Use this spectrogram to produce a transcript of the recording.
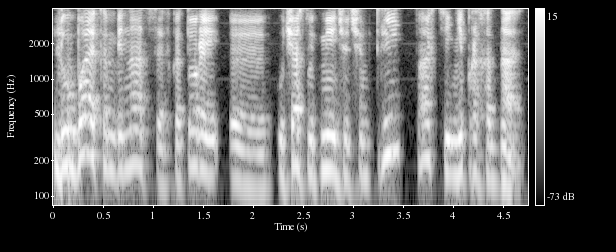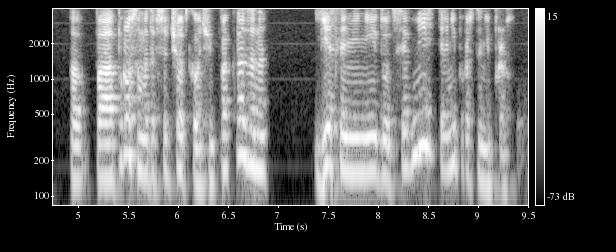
любая комбинация, в которой э, участвует меньше, чем три партии, непроходная. По, по опросам это все четко очень показано. Если они не идут все вместе, они просто не проходят.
